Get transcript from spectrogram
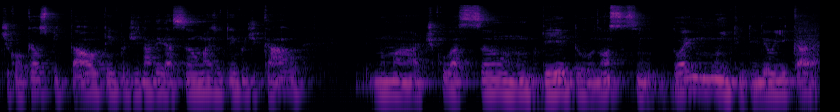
de qualquer hospital, o tempo de navegação mais o tempo de carro, numa articulação, num dedo, nossa, assim, dói muito, entendeu? E, cara,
